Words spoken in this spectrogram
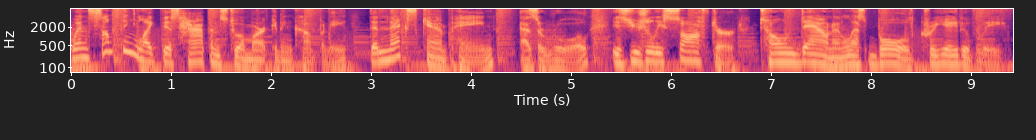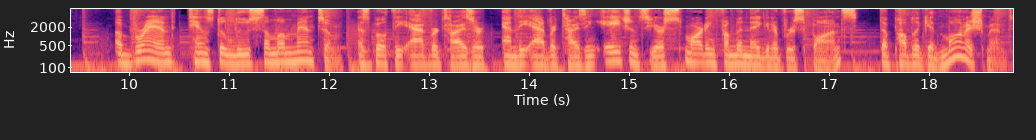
When something like this happens to a marketing company, the next campaign, as a rule, is usually softer, toned down, and less bold creatively. A brand tends to lose some momentum as both the advertiser and the advertising agency are smarting from the negative response, the public admonishment,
